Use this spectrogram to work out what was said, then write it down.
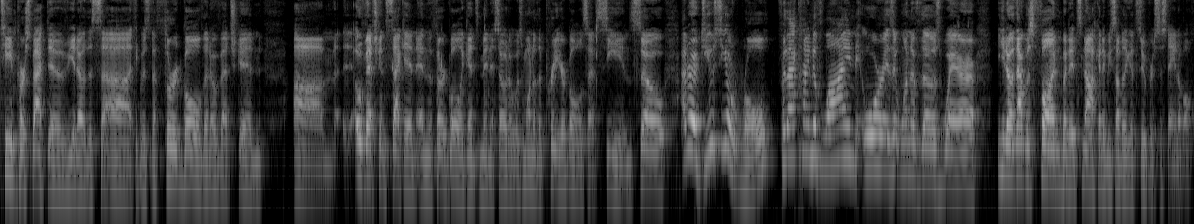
team perspective. You know, this uh, I think it was the third goal that Ovechkin. Um, Ovechkin second and the third goal against Minnesota was one of the prettier goals I've seen. So I don't know. Do you see a role for that kind of line, or is it one of those where you know, that was fun, but it's not going to be something that's super sustainable.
